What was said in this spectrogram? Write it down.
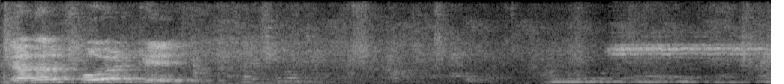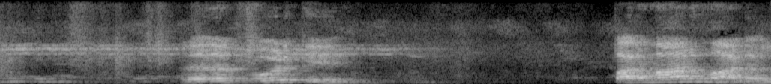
रदरफोर्ड के रदरफोर्ड के परमाणु मॉडल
